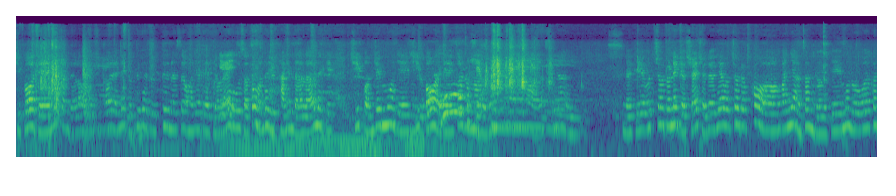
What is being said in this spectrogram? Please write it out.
chỉ có để nó cần đỡ lâu chỉ có để nó từ từ từ tư nó sẽ hay để cho lấy u sợ tôi muốn thấy thằng lên đỡ lỡ này chỉ chỉ còn chơi mua thì chỉ có để có trong nó để chị ở chỗ đó này giờ sẽ sẽ được theo chỗ đó phô cái nhà dân rồi chị muốn đồ, có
